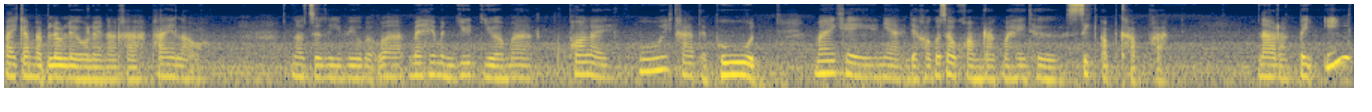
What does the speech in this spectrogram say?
ไปกันแบบเร็วๆเลยนะคะ ไพ่เรา เราจะรีวิวแบบว่าไม่ให้มันยืดเยื้อมาก เพราะอะไรโอ้ยค่ะแต่พูด ไม่เคเนี่ย เดี๋ยวเขาก็จะเอาความรักมาให้เธอ Six of Cup ค่ะ น่ารักไปอีก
